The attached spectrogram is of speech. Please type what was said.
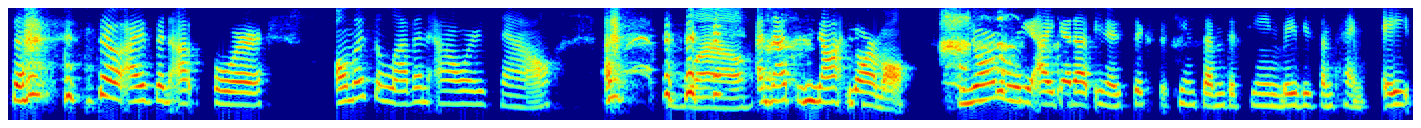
so so I've been up for almost 11 hours now Wow. and that's not normal. Normally I get up, you know, 6 15, 7 15, maybe sometimes 8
